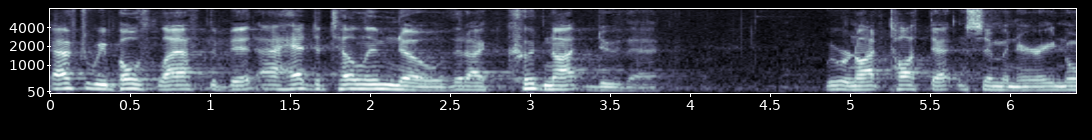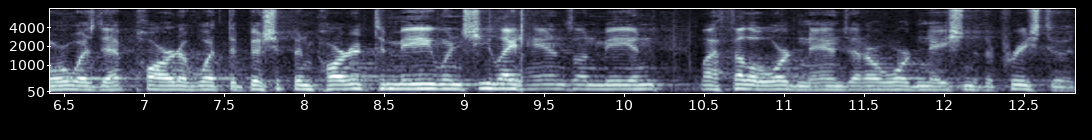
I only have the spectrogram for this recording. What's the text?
After we both laughed a bit, I had to tell him no, that I could not do that. We were not taught that in seminary, nor was that part of what the bishop imparted to me when she laid hands on me and my fellow ordinands at our ordination to the priesthood.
